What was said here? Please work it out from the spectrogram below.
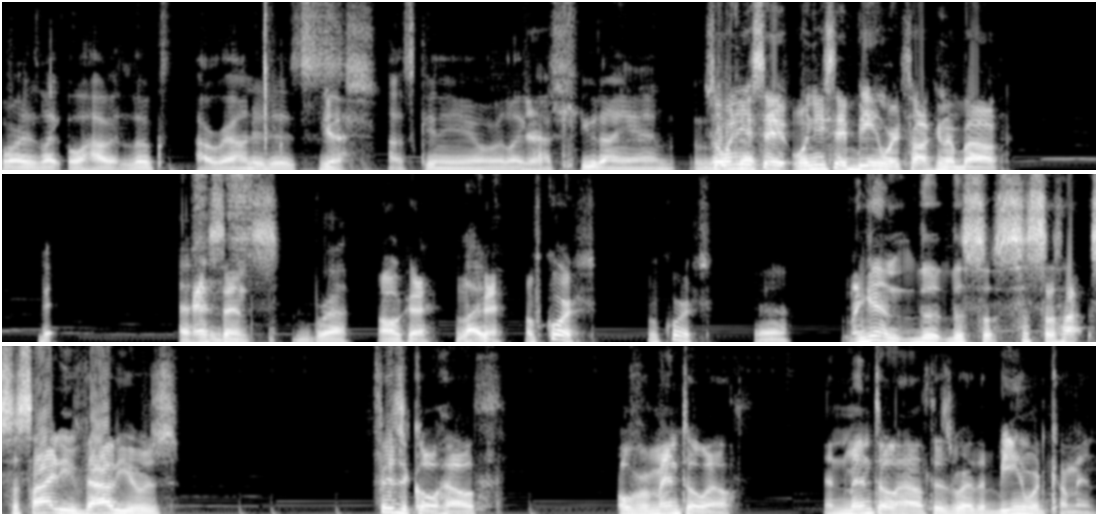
far as like, oh, how it looks, how round it is, Yes. how skinny, or like Yes. how cute I am. So when you say when you say being, we're talking about the essence. breath, okay. Life. Okay. Of course. Of course. yeah, Again, the the so- so- society values physical health over mental health, and mental health is where the being would come in,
